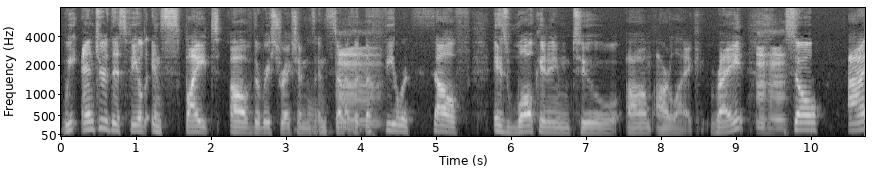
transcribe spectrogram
we enter this field in spite of the restrictions instead of it. The field itself is welcoming to um, our like, right? So I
